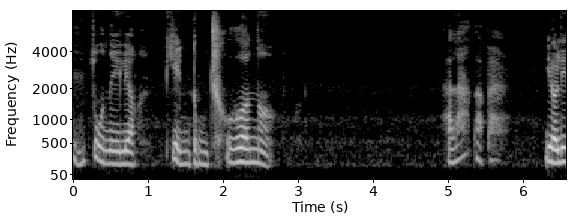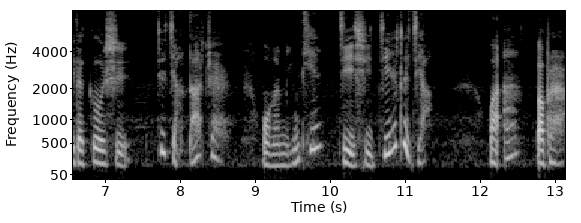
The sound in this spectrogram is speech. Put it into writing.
能坐那辆电动车呢。好啦，宝贝儿，有力的故事就讲到这儿，我们明天继续接着讲。晚安，宝贝儿。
